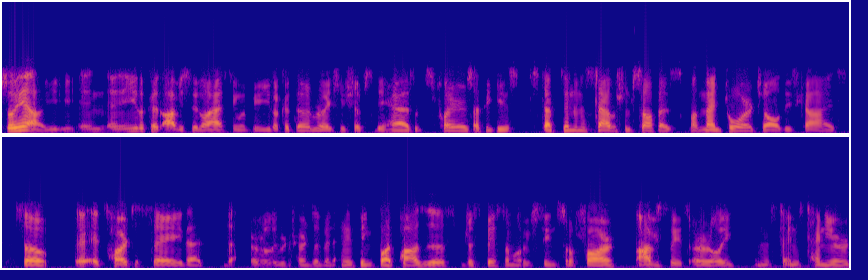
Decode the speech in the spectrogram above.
So yeah, you, and, and you look at obviously the last thing would be you look at the relationships that he has with his players. I think he's stepped in and established himself as a mentor to all these guys. So it's hard to say that the early returns have been anything but positive, just based on what we've seen so far. Obviously, it's early in his, in his tenure,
